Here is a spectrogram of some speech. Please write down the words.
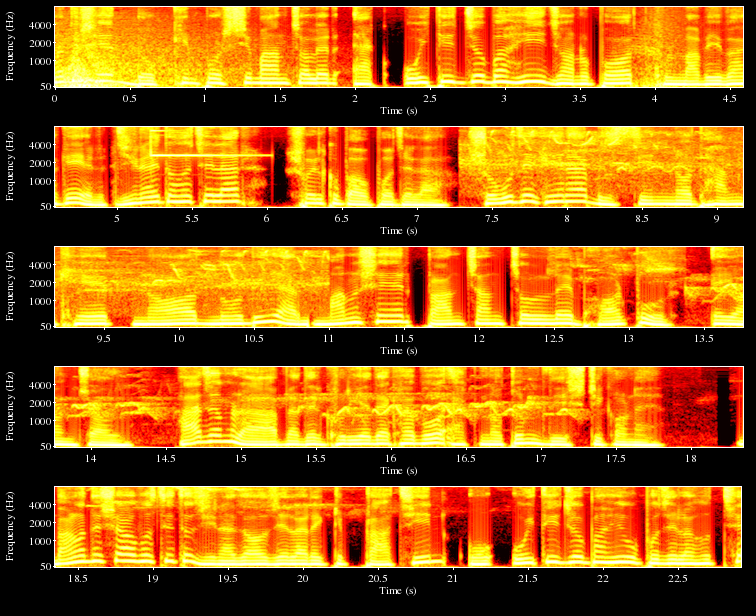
বাংলাদেশের দক্ষিণ পশ্চিমাঞ্চলের এক ঐতিহ্যবাহী জনপদ খুলনা বিভাগের ঝিনাইদহ জেলার শৈলকুপা উপজেলা। সবুজে ঘেরা বিস্তীর্ণ ধানক্ষেত নদ, নদী আর মানুষের প্রাণচাঞ্চল্যে ভরপুর এই অঞ্চল। আজ আমরা আপনাদের ঘুরিয়ে দেখাবো এক নতুন দৃষ্টিকোণে। বাংলাদেশে অবস্থিত ঝিনাইদহ জেলার একটি প্রাচীন ও ঐতিহ্যবাহী উপজেলা হচ্ছে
